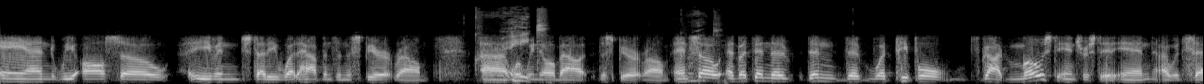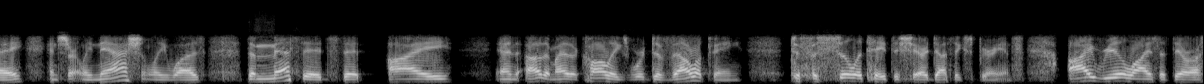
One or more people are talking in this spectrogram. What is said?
and we also even study what happens in the spirit realm, uh, what we know about the spirit realm. And Great. so, but then the then the what people got most interested in, I would say, and certainly nationally, was the methods that I and other my other colleagues were developing to facilitate the shared death experience. I realized that there are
